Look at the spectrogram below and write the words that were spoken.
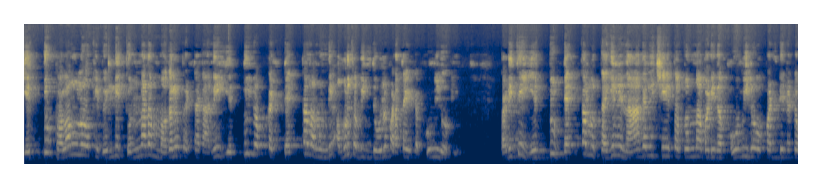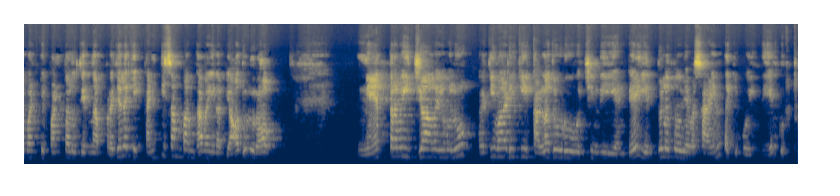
ఎద్దు పొలంలోకి వెళ్ళి దున్నడం మొదలు పెట్టగానే ఎద్దు యొక్క డెక్కల నుండి అమృత బిందువులు పడతాయి భూమిలోకి. పడితే ఎద్దు డెక్కలు తగిలి నాగలి చేత దున్నబడిన భూమిలో పండినటువంటి పంటలు తిన్న ప్రజలకి కంటి సంబంధమైన వ్యాధులు రావు. నేత్ర వైద్యాలయములు ప్రతివాడికి కళ్ళజోడు వచ్చింది అంటే ఎద్దులతో వ్యవసాయం తగ్గిపోయింది అని గుర్తు.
